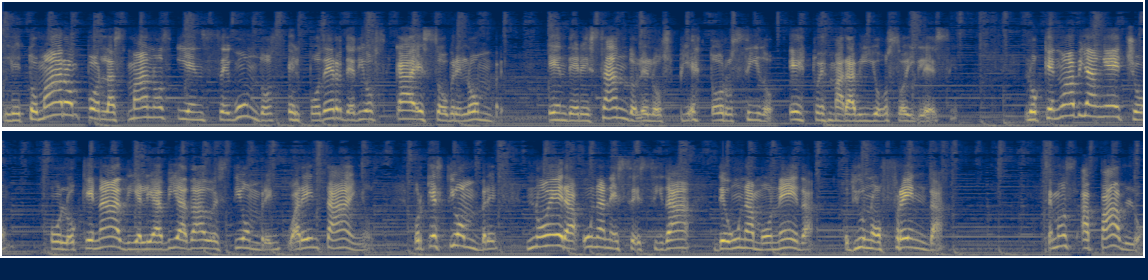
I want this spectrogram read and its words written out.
le tomaron por las manos y en segundos el poder de Dios cae sobre el hombre, enderezándole los pies torcidos. Esto es maravilloso, iglesia. Lo que no habían hecho o lo que nadie le había dado a este hombre en 40 años, porque este hombre no era una necesidad de una moneda de una ofrenda. Vemos a Pablo,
